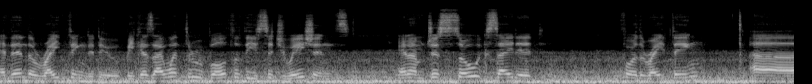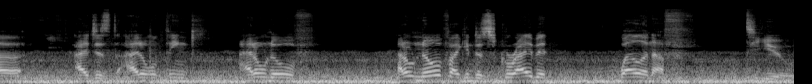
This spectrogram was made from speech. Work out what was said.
and then the right thing to do because I went through both of these situations and I'm just so excited for the right thing. Uh, I just I don't think I don't know if I don't know if I can describe it well enough to you.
